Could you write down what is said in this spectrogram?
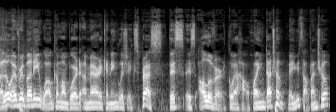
Hello, everybody. Welcome on board American English Express. This is Oliver. 各位好，欢迎搭乘美语早班车。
